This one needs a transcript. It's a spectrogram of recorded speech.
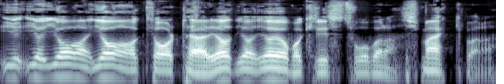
jag, jag, jag har klart här. Jag, jag, jag jobbar kryss två bara. Smack bara.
